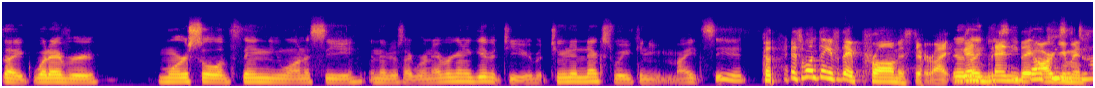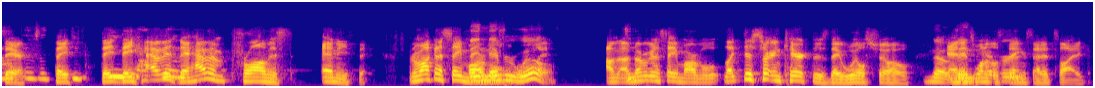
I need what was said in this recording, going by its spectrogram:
like whatever morsel of thing you want to see and they're just like we're never going to give it to you but tune in next week and you might see it Because it's one thing if they promised it, right? It Then, like, then the argument's there. Like, They they they haven't they haven't promised anything. But I'm not gonna say marvel they never will. I'm, I'm never gonna say Marvel. Like there's certain characters they will show, no and it's one of those things that it's like,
